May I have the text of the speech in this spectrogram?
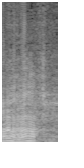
Mm-hmm.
